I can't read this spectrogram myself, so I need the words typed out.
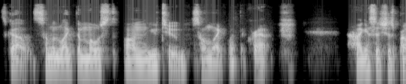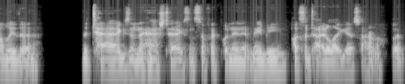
It's got something like the most on YouTube. So I'm like, what the crap? I guess it's just probably the the tags and the hashtags and stuff I put in it, maybe plus the title. I guess I don't know, but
